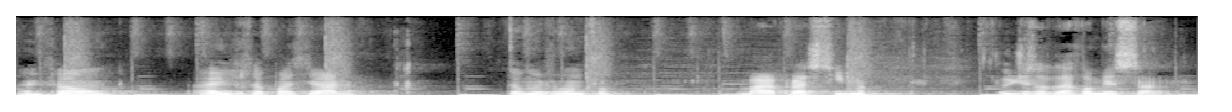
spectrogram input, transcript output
Então, é isso, rapaziada. Tamo junto. Bora pra cima. Que o dia só tá começando.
